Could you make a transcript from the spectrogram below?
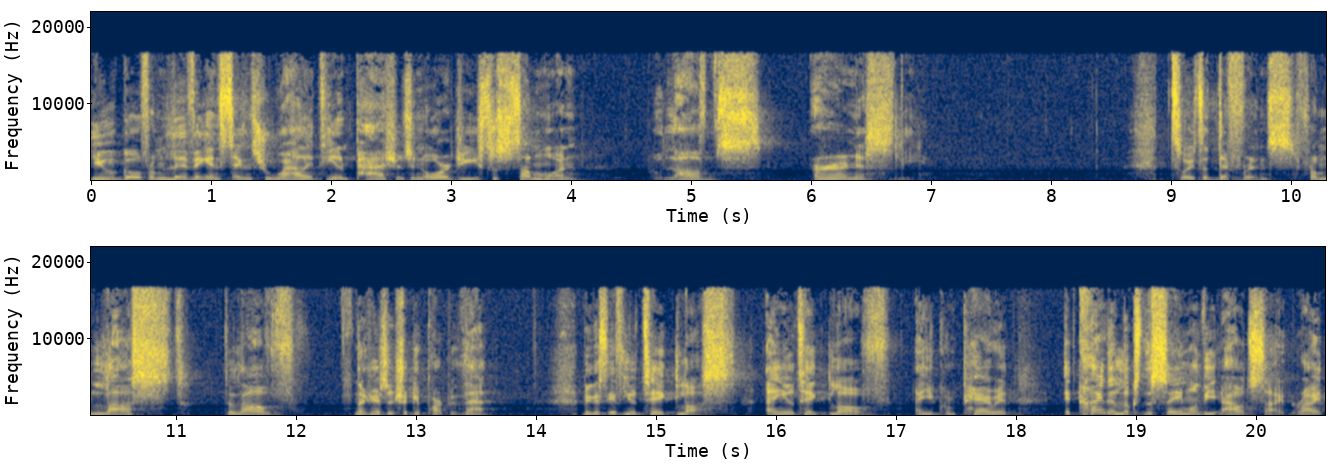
you go from living in sensuality and passions and orgies to someone who loves earnestly. So it's a difference from lust to love. Now, here's the tricky part with that. Because if you take lust and you take love and you compare it, it kind of looks the same on the outside, right?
